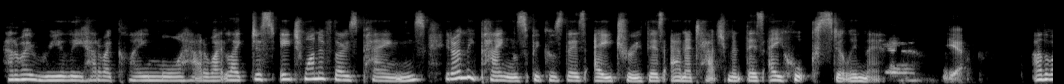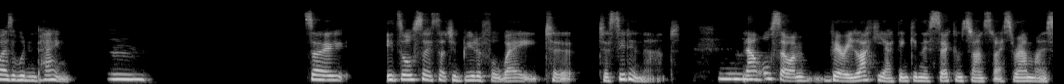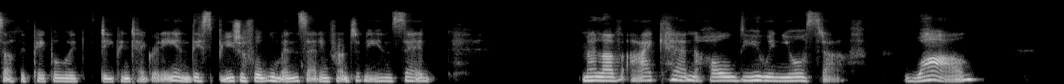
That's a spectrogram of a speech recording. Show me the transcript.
How do I really, how do I claim more? How do I like just each one of those pangs? It only pangs because there's a truth, there's an attachment, there's a hook still in there. Yeah. Yeah. Otherwise, it wouldn't pang. Mm. So it's also such a beautiful way to to sit in that. Mm. Now, also, I'm very lucky, I think, in this circumstance that I surround myself with people with deep integrity. And this beautiful woman sat in front of me and said, My love, I can hold you in your stuff while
